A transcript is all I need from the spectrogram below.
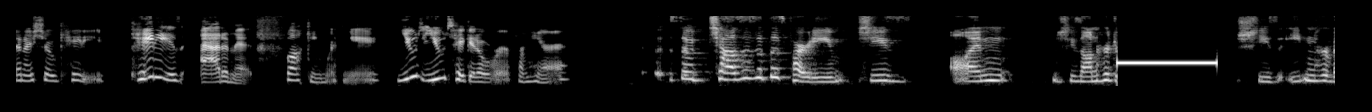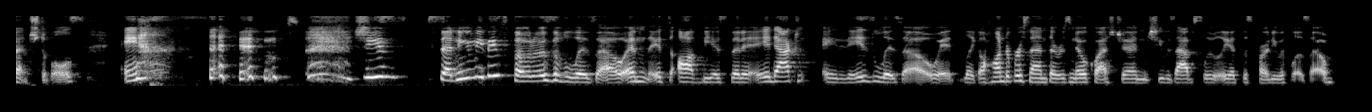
and I show Katie. Katie is adamant, fucking with me. You you take it over from here so Chas is at this party. She's on she's on her she's eaten her vegetables and she's sending me these photos of Lizzo and it's obvious that it, it actually it is Lizzo. It like 100% there was no question. She was absolutely at this party with Lizzo.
